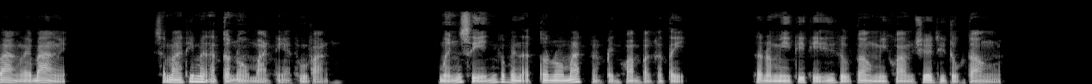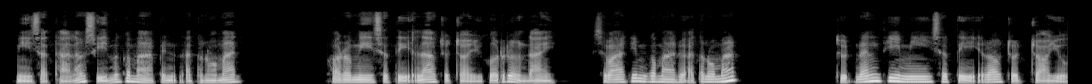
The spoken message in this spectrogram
บ้างอะไรบ้างเนี่ย สมาธิมันอัตโนมัติเนี่ยทุกฝัง เหมือนศีลก็เป็นอัตโนมัติเป็นความปกติ ถ้าเรามีทิฏฐิที่ถูกต้องมีความเชื่อที่ถูกต้อง มีศรัทธาแล้วศีลมันก็มาเป็นอัตโนมัติ พอเรามีสติแล้วจดจ่ออยู่กับเรื่องใดสมาธิมันก็มาโดยอัตโนมัติ จุดนั้นที่มีสติเราจดจ่ออยู่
